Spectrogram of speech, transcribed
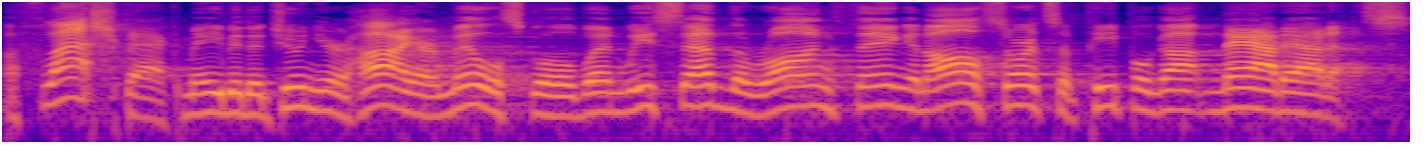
a flashback maybe to junior high or middle school when we said the wrong thing and all sorts of people got mad at us.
